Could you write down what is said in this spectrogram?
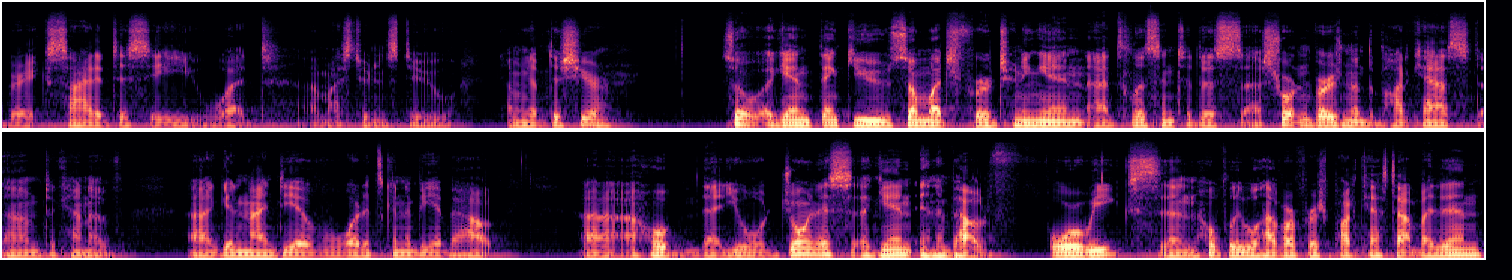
very excited to see what uh, my students do coming up this year. So, again, thank you so much for tuning in uh, to listen to this uh, shortened version of the podcast um, to kind of get an idea of what it's going to be about. I hope that you will join us again in about four weeks, and hopefully, we'll have our first podcast out by then.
